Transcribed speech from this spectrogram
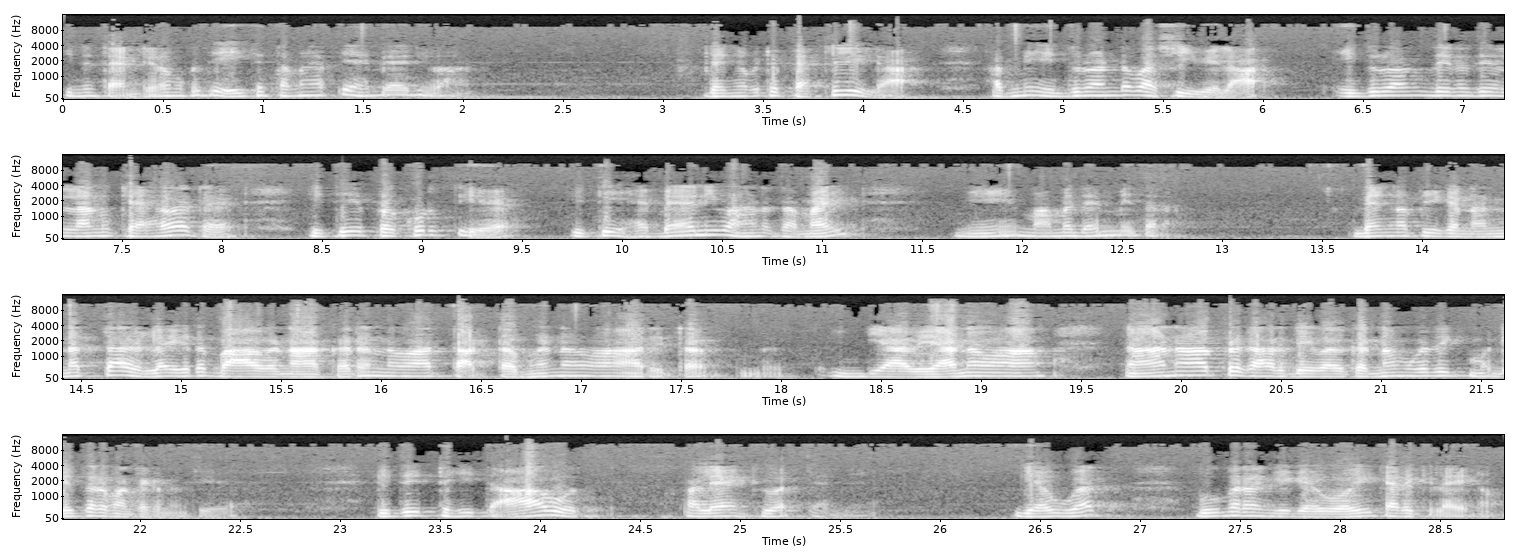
ඉන්න තැනට එනවා. මොකද ඒක තමයි අපි හැබෑ නිවහන. දැන් අපිට පැටලිලා අපි මේ ඉදuranda වශී වෙලා ඉදurang දෙන දෙන ලනු කෑවට හිතේ ප්‍රകൃතිය හිතේ හැබෑ නිවහන තමයි මේ මම දැන් මෙතන. දැන් අපි ඒක නන්නත්තරලා ඒකට භාවනා කරනවා, තටමනවා, හරිට ඉන්දියාවේ යනවා, নানা ආකාර දේවල් කරනවා. මොකද ගෙදර මතක නැති ඒවා. ඉදිරියට හිත ආවොත් ඵලයන් කිව්වත් යන්නේ. ගැව්වත් බූමරංගේ ගැව්වා වගේ කරකිලා එනවා.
